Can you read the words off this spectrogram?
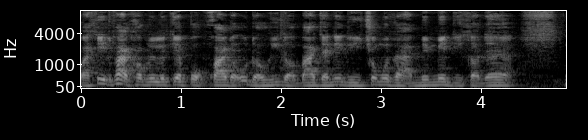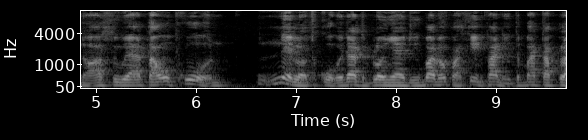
ဝါစီတဖတ်ခေါပလလကေပေါခွာတော့ဥတော်ကြီးတော့ဘာဂျန်နေဒီချုံမသာမင်းမင်းဒီဆိုတဲ့နော်အဆူရအတောက်ဖို့နေလို့တကိုဝဒတဘလညာဒီဘာတော့ပါစီတဖတ်နေတပတ်တပလ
